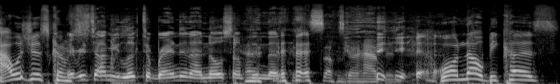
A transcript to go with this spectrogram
I was just Every time you look to Brandon, I know something that. Something's gonna happen. yeah. Well, no, because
